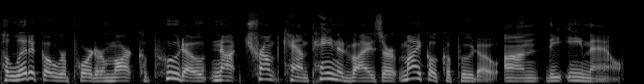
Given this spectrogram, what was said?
Politico reporter Marc Caputo, not Trump campaign advisor Michael Caputo, on the email.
